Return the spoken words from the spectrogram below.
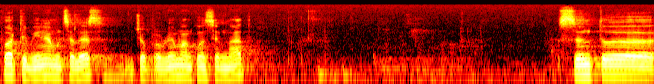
Foarte bine, am înțeles, nicio problemă, am consemnat. Sunt, uh,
